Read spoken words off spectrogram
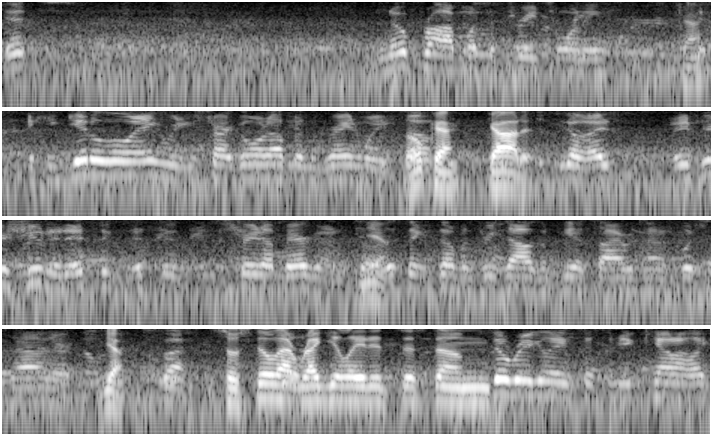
it's no problem with the 320s. Okay. It, it can get a little angry when you start going up in the grain weight. So, Okay, got it. You know, it, if you're shooting it, it's a it's a straight up air gun. So Yeah. this thing's dumping 3,000 psi every time it pushes out of there. Yeah. But So still that Still- regulated system. still regulated system. You can count on like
